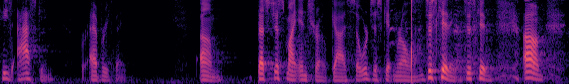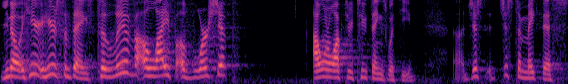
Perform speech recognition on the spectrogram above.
He's asking for everything. Um, that's just my intro, guys. So we're just getting rolling. Just kidding. Just kidding. Um, you know, here, here's some things. To live a life of worship, I want to walk through two things with you, uh, just, just to make this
